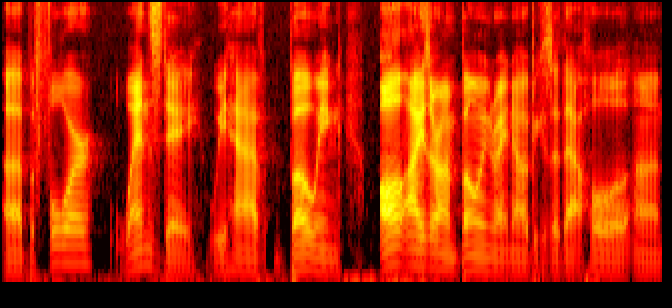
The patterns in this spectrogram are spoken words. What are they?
Uh, before Wednesday, we have Boeing all eyes are on Boeing right now because of that whole, um,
